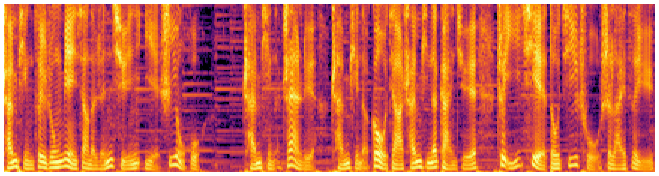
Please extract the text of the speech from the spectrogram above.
产品最终面向的人群也是用户。产品的战略、产品的构架、产品的感觉，这一切都基础是来自于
